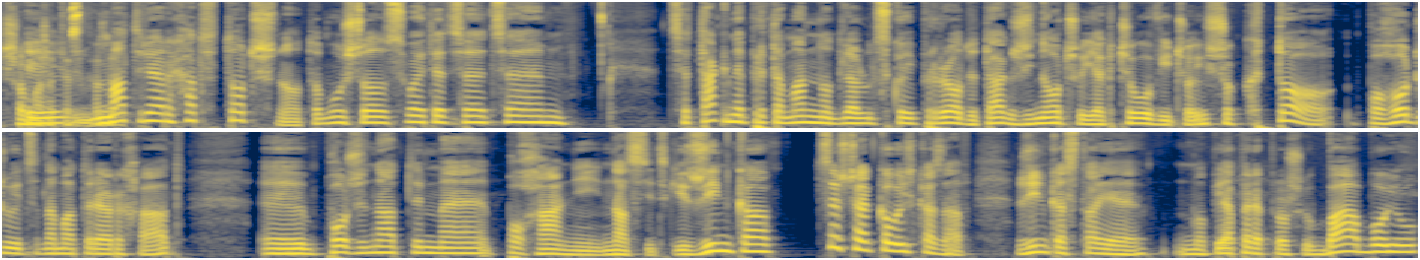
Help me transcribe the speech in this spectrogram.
Що можете сказати? Матріархат точно, тому що, слухайте, це, це, це так непритаманно для людської природи, так жіночої, як чоловічої, що хто погоджується на матріархат, пожинатиме погані наслідки. Жінка, це ще колись казав, жінка стає, ну, я перепрошую, бабою,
